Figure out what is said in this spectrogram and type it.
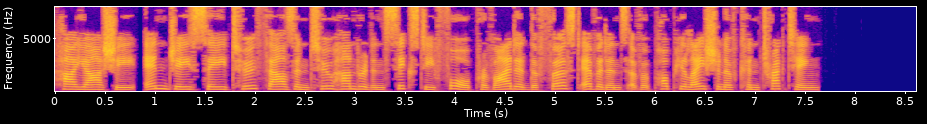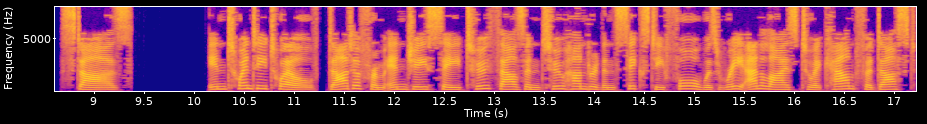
Hayashi, NGC 2264 provided the first evidence of a population of contracting stars. In 2012, data from NGC 2264 was re-analyzed to account for dust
